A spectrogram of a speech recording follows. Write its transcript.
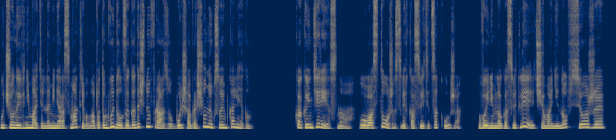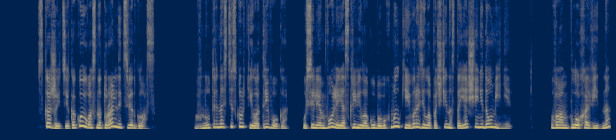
Ученый внимательно меня рассматривал, а потом выдал загадочную фразу, больше обращенную к своим коллегам. «Как интересно, у вас тоже слегка светится кожа. Вы немного светлее, чем они, но все же...» «Скажите, какой у вас натуральный цвет глаз?» Внутренности скрутила тревога. Усилием воли я скривила губы в ухмылке и выразила почти настоящее недоумение. «Вам плохо видно?»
